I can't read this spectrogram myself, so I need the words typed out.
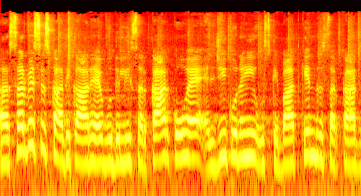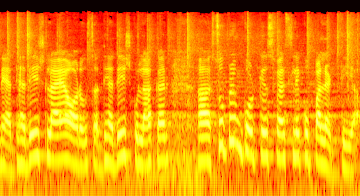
सर्विसेज़ का अधिकार है वो दिल्ली सरकार को है एलजी को नहीं, उसके बाद केंद्र सरकार ने अध्यादेश लाया और उस अध्यादेश को लाकर सुप्रीम कोर्ट के उस फैसले को पलट दिया।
